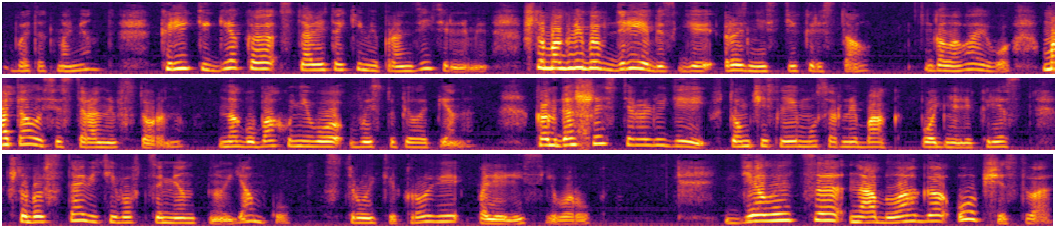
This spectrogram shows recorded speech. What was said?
В этот момент крики Гека стали такими пронзительными, что могли бы вдребезги разнести кристалл. Голова его моталась из стороны в сторону. На губах у него выступила пена. Когда шестеро людей, в том числе и мусорный бак, подняли крест, чтобы вставить его в цементную ямку, струйки крови полились с его рук. «Делается на благо общества»,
